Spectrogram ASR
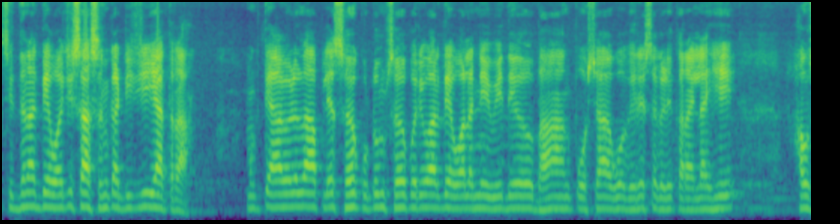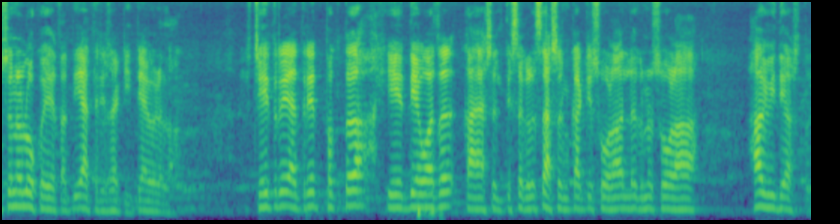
सिद्धनाथ देवाची शासनकाठीची यात्रा. मग त्यावेळेला आपल्या सहकुटुंब सहपरिवार देवाला नैवेद्य भांग पोशाख वगैरे सगळे करायला हे हौसनं लोक येतात यात्रेसाठी त्यावेळेला. चैत्र यात्रेत फक्त हे देवाचं काय असेल ते सगळं सासनकाठी सोहळा लग्न सोहळा हा विधी असतोय.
